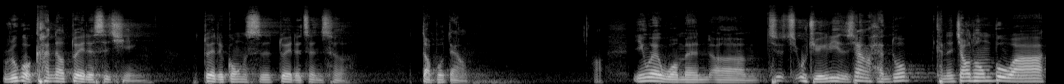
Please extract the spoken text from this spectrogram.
如果看到对的事情、对的公司、对的政策，double down，好，因为我们呃，就我举个例子，像很多可能交通部啊、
